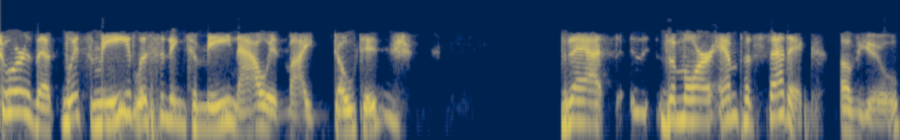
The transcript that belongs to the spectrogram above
sure that with me, listening to me now in my dotage, that the more empathetic of you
